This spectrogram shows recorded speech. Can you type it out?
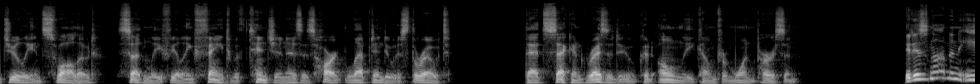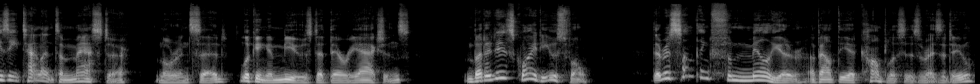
Julian swallowed, suddenly feeling faint with tension as his heart leapt into his throat. That second residue could only come from one person. It is not an easy talent to master, Lauren said, looking amused at their reactions, but it is quite useful. There is something familiar about the accomplice's residue.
